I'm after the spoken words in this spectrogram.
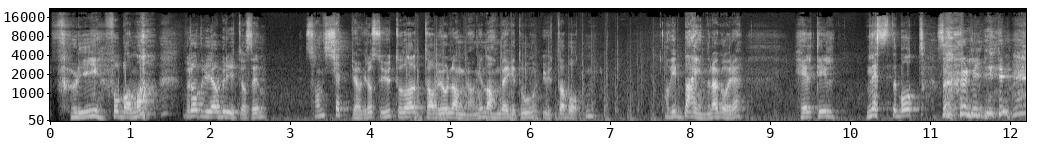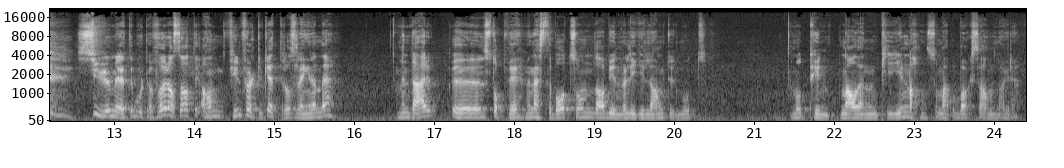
fly forbanna for at vi har brytet oss inn. Så han kjeppjager oss ut, og da tar vi jo langgangen, da, begge to, ut av båten. Og vi beiner av gårde. Helt til neste båt, som ligger 20 meter bortafor. Altså han Fyren fulgte jo ikke etter oss lenger enn det. Men der øh, stopper vi ved neste båt, som da begynner å ligge langt ut mot, mot pynten av den piren da, som er på baksida av havnelageret.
